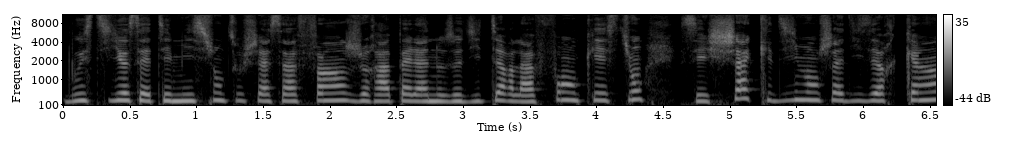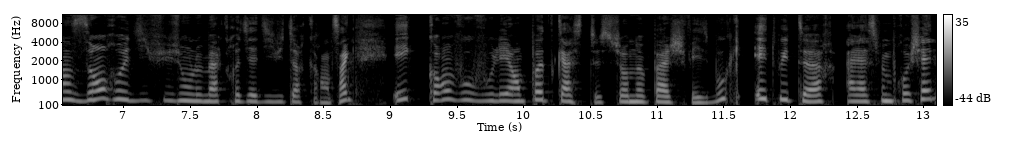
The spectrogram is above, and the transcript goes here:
Boustillo. Cette émission touche à sa fin. Je rappelle à nos auditeurs la foi en question. C'est chaque dimanche à 10h15, en rediffusion le mercredi à 18h45 et quand vous voulez en podcast sur nos pages Facebook et Twitter. À la semaine prochaine.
